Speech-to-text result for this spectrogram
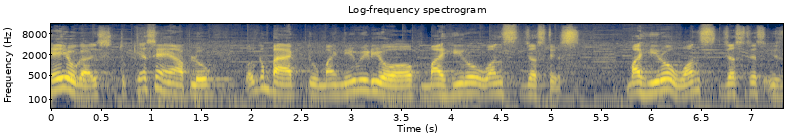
हे यो गाइस तो कैसे हैं आप लोग? Welcome back to my new video of my hero one's justice my hero one's justice is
